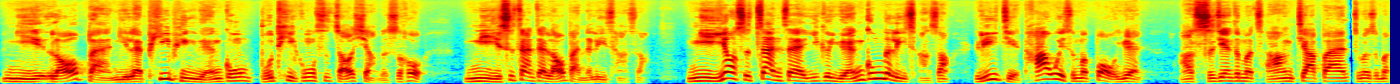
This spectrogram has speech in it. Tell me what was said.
你老板你来批评员工不替公司着想的时候，你是站在老板的立场上；你要是站在一个员工的立场上，理解他为什么抱怨啊，时间这么长，加班什么什么，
